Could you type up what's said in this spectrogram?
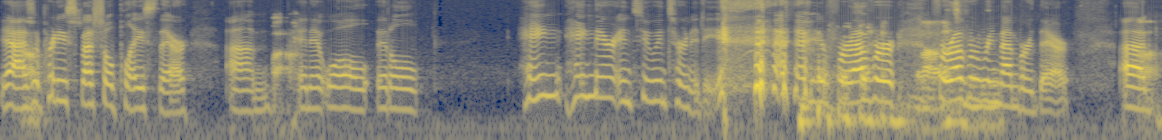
yeah, it has a pretty special place there. Um, Wow. And it will, it'll hang, hang there into eternity. You're forever, Wow, forever remembered there. Uh, Wow.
